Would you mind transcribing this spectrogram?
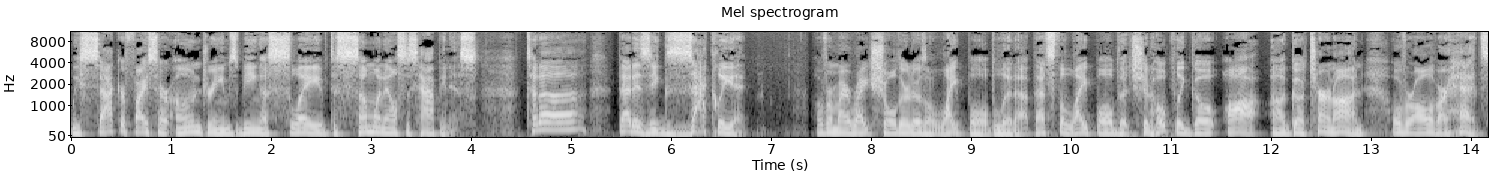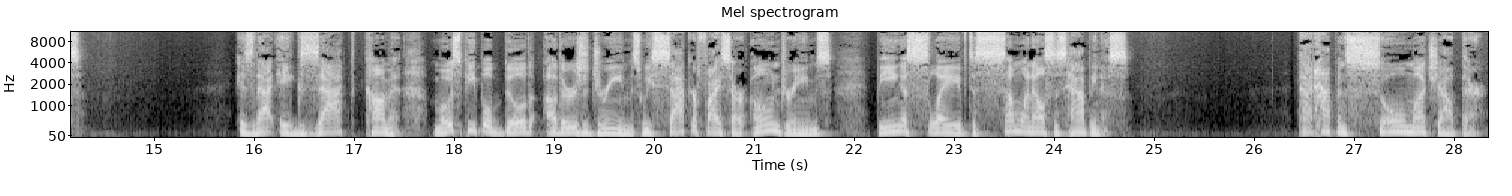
We sacrifice our own dreams being a slave to someone else's happiness. Ta da! That is exactly it. Over my right shoulder, there's a light bulb lit up. That's the light bulb that should hopefully go uh, go turn on over all of our heads. Is that exact comment? Most people build others' dreams. We sacrifice our own dreams being a slave to someone else's happiness. That happens so much out there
